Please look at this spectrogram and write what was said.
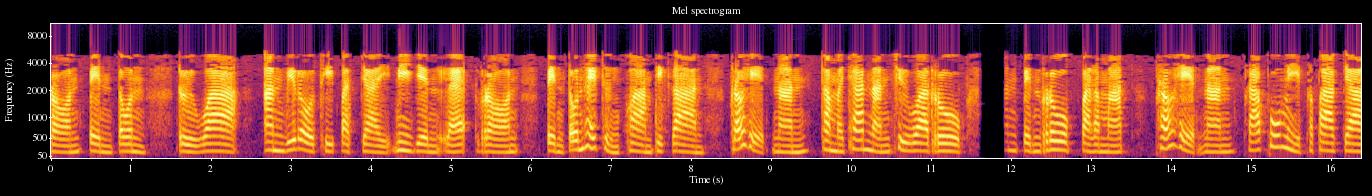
ร้อนเป็นต้น หรือว่า อันวิโรธีปัจจัยมีเย็นและร้อน เป็นต้นให้ถึงความพิการ เพราะเหตุนั้น ธรรมชาตินั้นชื่อว่ารูปมันเป็นรูปปรมัตเพราะเหตุนั้น พระผู้มีพระภาคเจ้า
